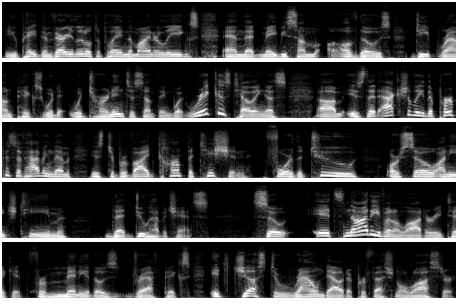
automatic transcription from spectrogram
You paid them very little to play in the minor leagues, and that maybe some of those deep round picks would would turn into something. What Rick is telling us um, is that actually the purpose of having them is to provide competition for the two or so on each team that do have a chance. So it's not even a lottery ticket for many of those draft picks. It's just to round out a professional roster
